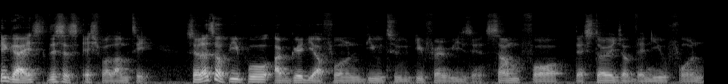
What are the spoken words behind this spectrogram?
Hey guys, this is Ishmael Amte. So lots of people upgrade their phone due to different reasons. Some for the storage of the new phone,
